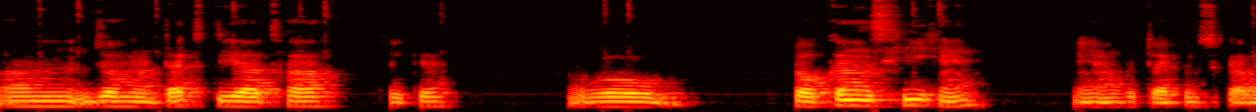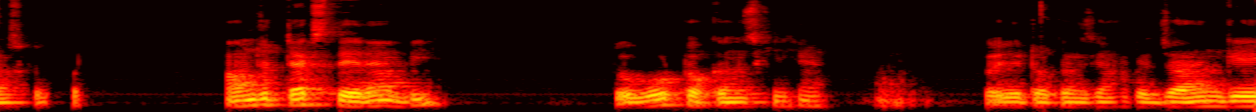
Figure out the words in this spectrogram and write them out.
हम जो हमें टेक्स्ट दिया था, ठीक है, वो टोकन्स ही हैं। यहाँ पे टोकन्स कर रहे हैं उसके ऊपर। हम जो टैक्स दे रहे हैं अभी तो वो टोकन्स की हैं। तो ये टोकन्स यहाँ पे जाएँगे।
